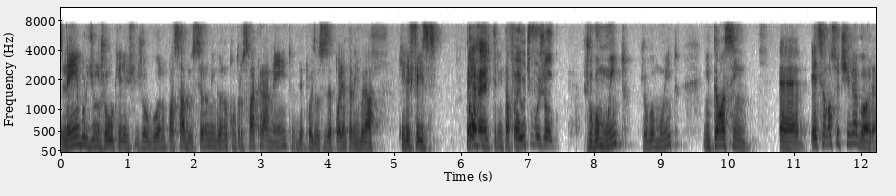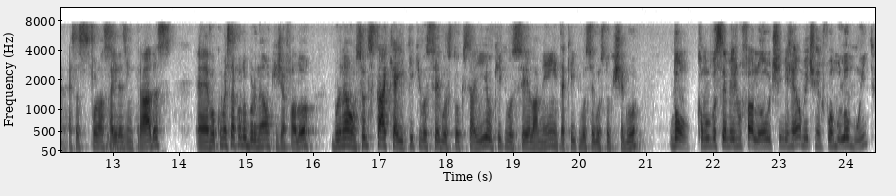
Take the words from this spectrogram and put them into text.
Lembro de um jogo que ele jogou ano passado, se eu não me engano, contra o Sacramento. Depois vocês podem até lembrar que ele fez perto Correto. de 30 Foi pontos. Foi o último jogo. Jogou muito, jogou muito. Então, assim, é, esse é o nosso time agora. Essas foram as saídas e entradas. É, vou começar pelo Brunão, que já falou. Brunão, seu destaque aí, o que, que você gostou que saiu, o que, que você lamenta, o que, que você gostou que chegou? Bom, como você mesmo falou, o time realmente reformulou muito.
